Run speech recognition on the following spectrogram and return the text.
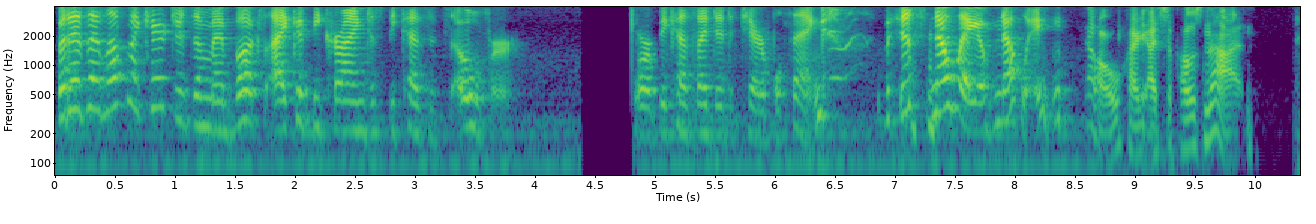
but as I love my characters in my books, I could be crying just because it's over, or because I did a terrible thing. There's no way of knowing. No, I, I suppose not.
